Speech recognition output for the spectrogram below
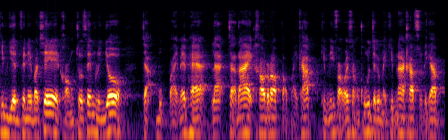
ทีมเยือนเฟเนบาเช่ของโจเซมลุนโยจะบุกไปไม่แพ้ และจะได้เข้ารอบต่อไปครับ คลิปนี้ฝากไว้สองคู่เจอกันใหม่คลิปหน้าครับ สวัสดีครับ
